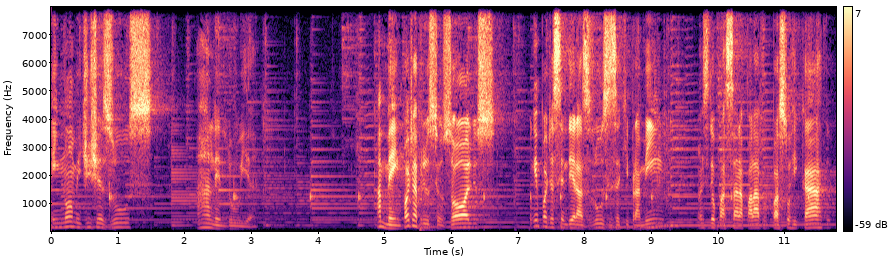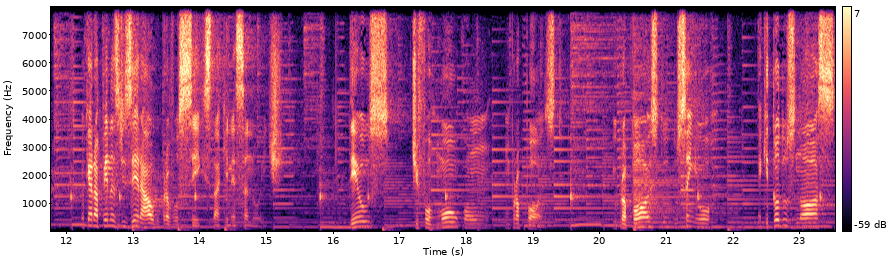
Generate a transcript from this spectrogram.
em nome de Jesus. Aleluia. Amém. Pode abrir os seus olhos. Alguém pode acender as luzes aqui para mim? Antes de eu passar a palavra para o pastor Ricardo, eu quero apenas dizer algo para você que está aqui nessa noite. Deus te formou com um propósito. E o propósito do Senhor é que todos nós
